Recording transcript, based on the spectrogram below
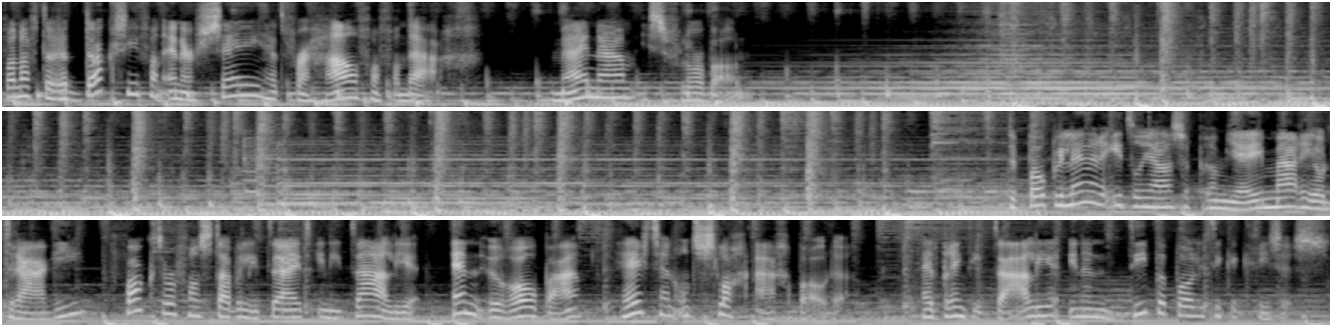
Vanaf de redactie van NRC het verhaal van vandaag. Mijn naam is Floor Boon. De populaire Italiaanse premier Mario Draghi, factor van stabiliteit in Italië en Europa, heeft zijn ontslag aangeboden. Het brengt Italië in een diepe politieke crisis.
